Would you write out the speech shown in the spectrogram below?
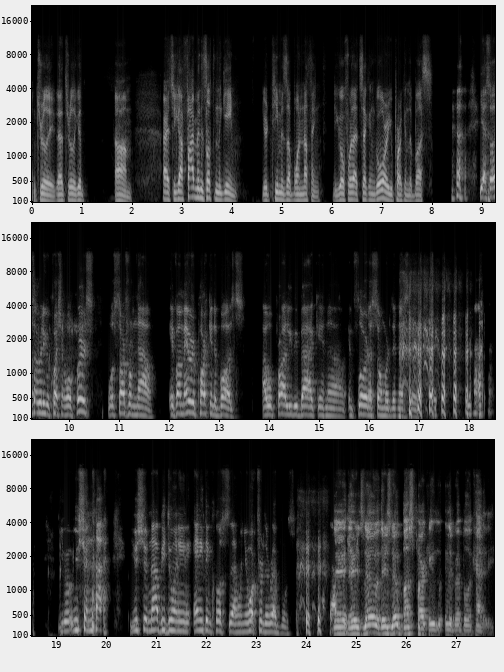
That's really that's really good. Um, all right, so you got five minutes left in the game. Your team is up one nothing. You go for that second goal, or you parking the bus? yeah, so that's a really good question. Well, first, we'll start from now. If I'm ever parking the bus, I will probably be back in uh, in Florida somewhere the next day. you you should not you should not be doing any, anything close to that when you work for the Red Bulls. there, there's no there's no bus parking in the Red Bull Academy.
